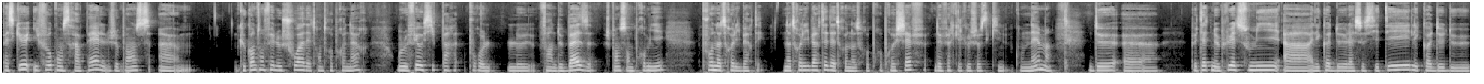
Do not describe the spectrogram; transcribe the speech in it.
Parce qu'il faut qu'on se rappelle, je pense, que quand on fait le choix d'être entrepreneur, on le fait aussi pour le, enfin de base, je pense en premier, pour notre liberté notre liberté d'être notre propre chef, de faire quelque chose qu'on aime, de euh, peut-être ne plus être soumis à les codes de la société, les codes de,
